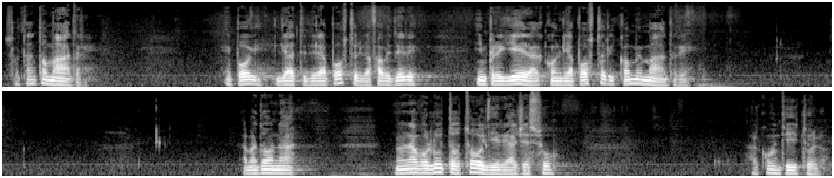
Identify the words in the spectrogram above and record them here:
soltanto madre. E poi gli atti degli apostoli la fa vedere in preghiera con gli apostoli come madre. La Madonna non ha voluto togliere a Gesù alcun titolo.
